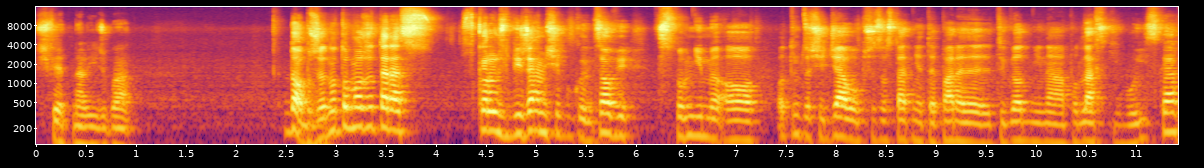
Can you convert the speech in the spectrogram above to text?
Świetna liczba. Dobrze, no to może teraz, skoro już zbliżamy się ku końcowi, wspomnimy o, o tym, co się działo przez ostatnie te parę tygodni na podlaskich boiskach.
